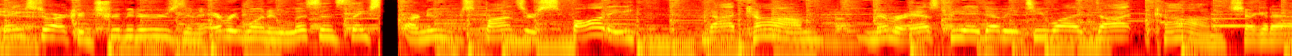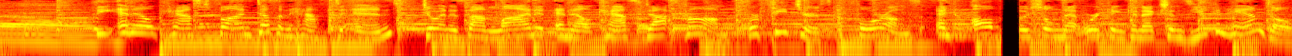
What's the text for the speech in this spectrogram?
Thanks to our contributors and everyone who listens. Thanks to our new sponsor, Spawty.com. Remember, S-P-A-W-T-Y dot com. Check it out. The NLCast fun doesn't have to end. Join us online at NLCast.com for features, forums, and all the social networking connections you can handle.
